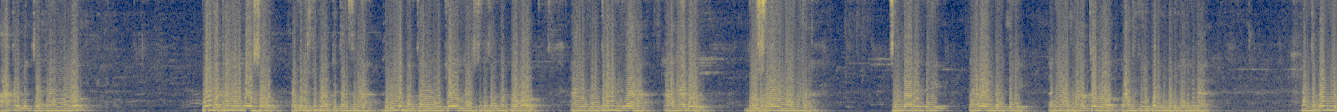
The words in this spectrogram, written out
ఆక్రమించే క్రమంలో పేద ప్రజల కోసం కమ్యూనిస్టు పార్టీ తరఫున భూముల పంచాలను ఉద్యోగం చేస్తున్న సందర్భంలో ఆయనకు వ్యతిరేకంగా ఆనాడు భూస్వాములైన చందారెడ్డి నారాయణ రెడ్డి అనే ఆ ప్రాంతంలో రాజకీయ పలుకుబడి కలిగిన కొంతమంది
